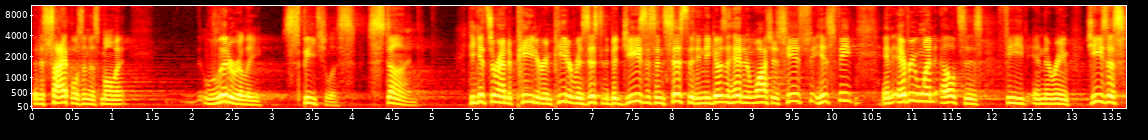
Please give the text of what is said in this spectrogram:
The disciples in this moment, literally speechless, stunned. He gets around to Peter, and Peter resisted, but Jesus insisted, and he goes ahead and washes his, his feet and everyone else's feet in the room. Jesus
